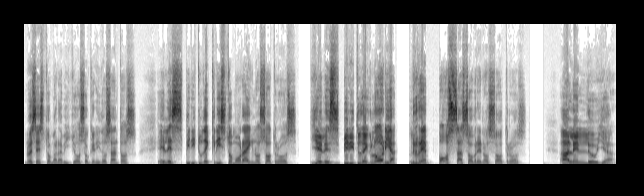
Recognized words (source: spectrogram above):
¿No es esto maravilloso, queridos santos? El Espíritu de Cristo mora en nosotros y el Espíritu de gloria reposa sobre nosotros. Aleluya.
